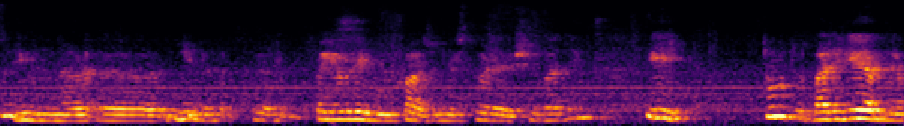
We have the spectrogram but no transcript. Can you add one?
именно э, появлением фазы нерастворяющей воды. И тут барьерная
